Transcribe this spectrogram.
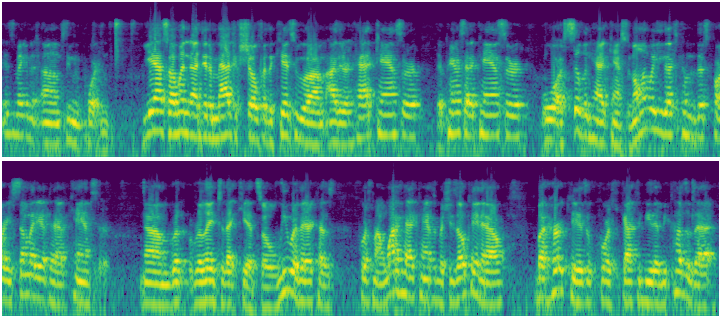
is making it um, seem important. Yeah, so I went and I did a magic show for the kids who um, either had cancer, their parents had cancer, or a sibling had cancer. The only way you got to come to this party, is somebody had to have cancer um, re- related to that kid. So we were there because, of course, my wife had cancer, but she's okay now. But her kids, of course, got to be there because of that.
